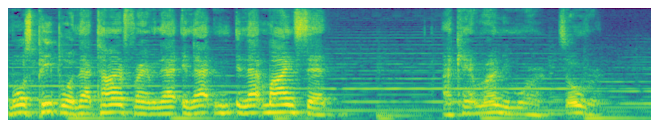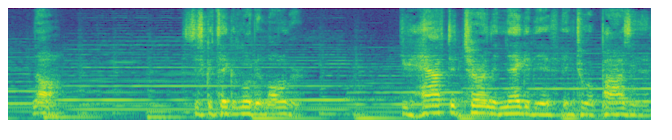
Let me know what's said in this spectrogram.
Most people in that time frame, in that in that in that mindset, I can't run anymore. It's over. No. It's just gonna take a little bit longer. You have to turn the negative into a positive.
